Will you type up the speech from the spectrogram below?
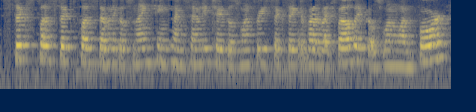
6 plus 6 plus 7 equals 19 times 72 equals 1368 divided by 12 equals 114.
